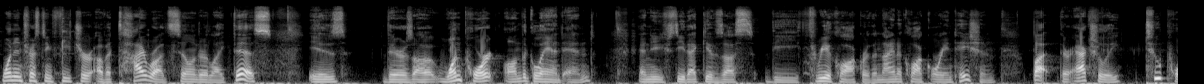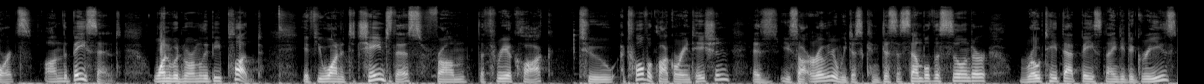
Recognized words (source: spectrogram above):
One interesting feature of a tie rod cylinder like this is there's a one port on the gland end and you see that gives us the 3 o'clock or the 9 o'clock orientation, but there are actually two ports on the base end. One would normally be plugged. If you wanted to change this from the 3 o'clock to a 12 o'clock orientation, as you saw earlier, we just can disassemble the cylinder, rotate that base 90 degrees,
